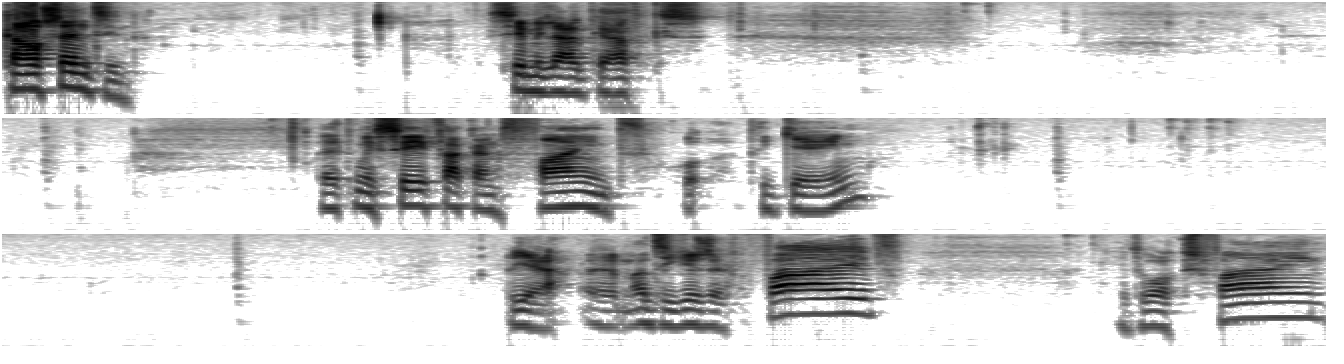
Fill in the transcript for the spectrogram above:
Chaos Engine. Similar graphics. Let me see if I can find the game. Yeah, uh, Magic User 5. It works fine.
